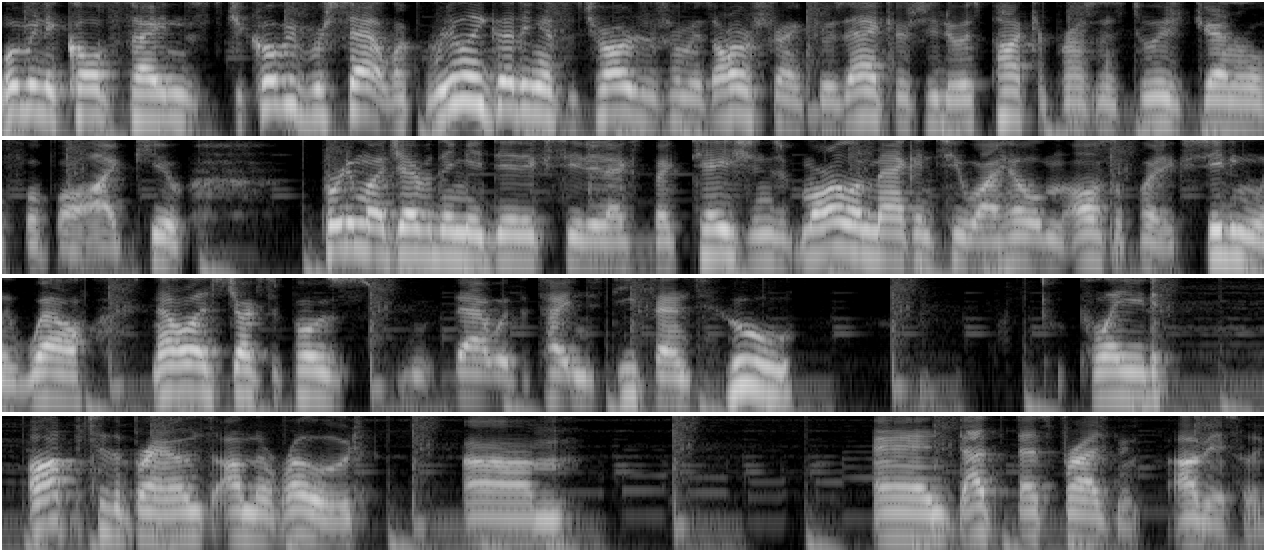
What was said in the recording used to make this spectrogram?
Moving to Colts Titans, Jacoby Brissett looked really good against the Chargers from his arm strength to his accuracy to his pocket presence to his general football IQ. Pretty much everything he did exceeded expectations. Marlon Mack and T.Y. Hilton also played exceedingly well. Now let's juxtapose that with the Titans defense, who played up to the Browns on the road. Um, and that, that surprised me, obviously.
